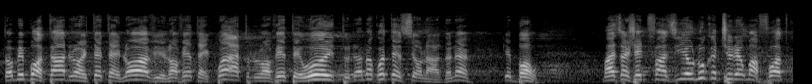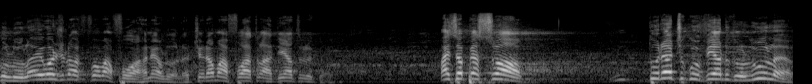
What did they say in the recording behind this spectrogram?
Então me botaram em 89, 94, 98, não aconteceu nada, né? Que bom. Mas a gente fazia, eu nunca tirei uma foto com o Lula. E hoje nós fomos uma forra, né, Lula? Tirei uma foto lá dentro. Mas, seu pessoal, durante o governo do Lula,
